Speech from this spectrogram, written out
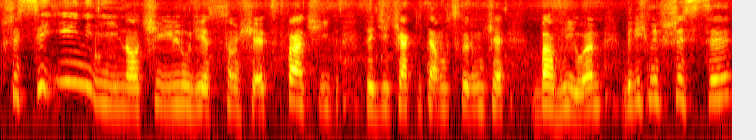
wszyscy inni, no ci ludzie z sąsiedztwa, ci te dzieciaki tam, z którymi się bawiłem. Byliśmy wszyscy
